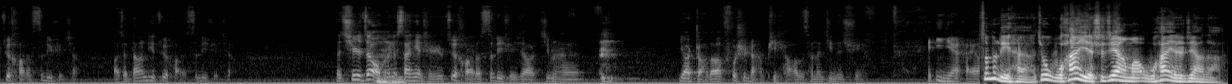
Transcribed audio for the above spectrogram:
最好的私立学校啊，在当地最好的私立学校。那其实，在我们那个三线城市，最好的私立学校基本上要找到副市长批条子才能进得去，一年还要这么厉害啊！就武汉也是这样吗？武汉也是这样的？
